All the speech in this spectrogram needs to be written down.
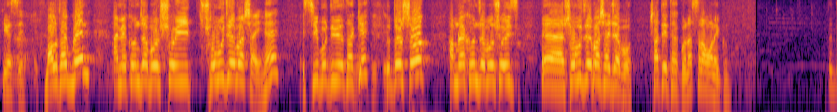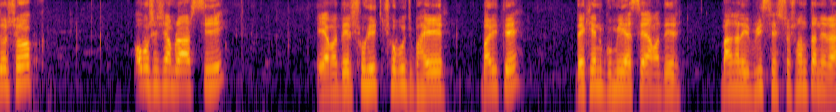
ঠিক আছে। ভালো থাকবেন। আমি এখন যাব শহীদ সবুজের বাসায় হ্যাঁ? শ্রীবর্দিতে থাকে। তো দর্শক আমরা এখন যাব শহীদ সবুজের বাসায় যাব। সাথেই থাকুন। আসসালামু আলাইকুম। তো দর্শক অবশেষে আমরা আসছি এই আমাদের শহীদ সবুজ ভাইয়ের বাড়িতে। দেখেন ঘুমিয়ে আছে আমাদের বাঙালির বীরশ্রেষ্ঠ সন্তানেরা।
